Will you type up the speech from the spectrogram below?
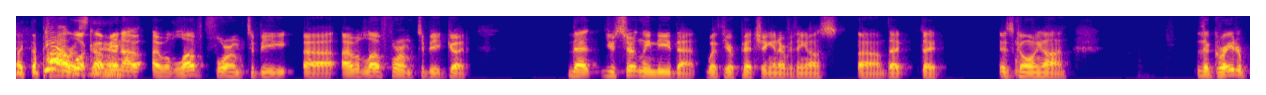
Like the Yeah, power. look, I mean, I, I would love for him to be uh I would love for him to be good. That you certainly need that with your pitching and everything else um, that that is going on. The greater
